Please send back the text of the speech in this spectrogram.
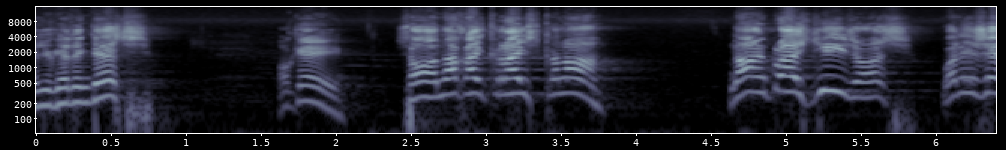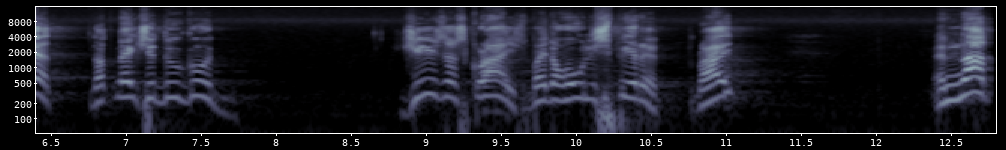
Are you getting this? Okay. So, na kay Christ ka na. Now in Christ Jesus, what is it that makes you do good? Jesus Christ by the Holy Spirit, right? And not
